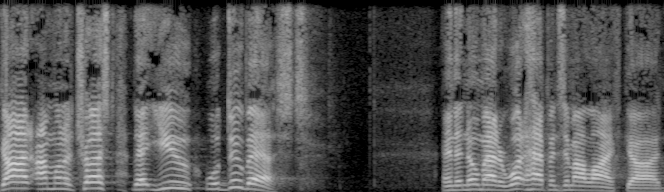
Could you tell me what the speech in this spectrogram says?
God, I'm going to trust that you will do best. And that no matter what happens in my life, God,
